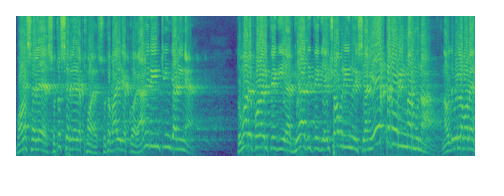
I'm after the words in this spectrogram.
বড় ছেলে, ছোট ছেলের কয় ছোট ভাইরে কয় আমি ঋণ টিন জানি না। তোমারে পড়াইতে গিয়া, বিয়া দিতে গিয়া এইসব ঋণ হয়েছে আমি এক টাকাও ঋণ মারবো না। নাউজুবিল্লাহ বলেন।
